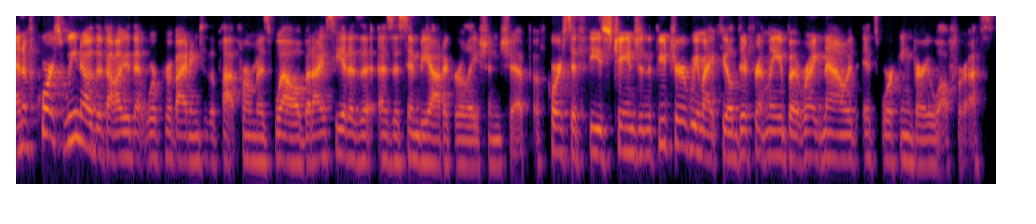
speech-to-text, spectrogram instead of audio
and of course, we know the value that we're providing to the platform as well, but I see it as a, as a symbiotic relationship. Of course, if fees change in the future, we might feel differently, but right now it, it's working very well for us.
